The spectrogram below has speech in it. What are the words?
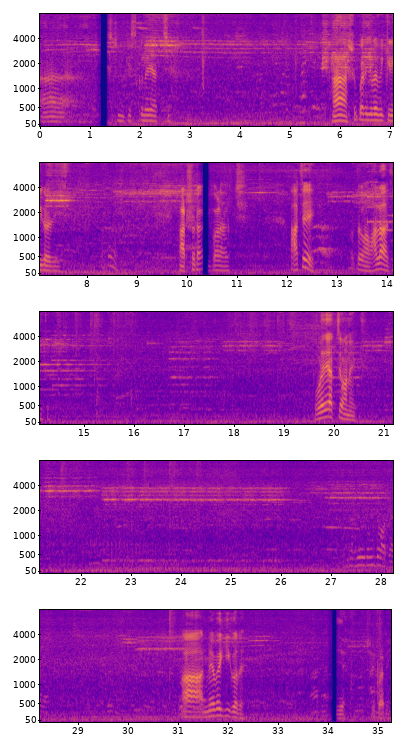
হ্যাঁ। স্কুলে যাচ্ছে। হ্যাঁ সুপারিগুলো বিক্রি করে দিয়েছি। আটশো টাকা পড়া হচ্ছে? আছে? ও তো ভালো আছে তো। পড়ে যাচ্ছে অনেক। নেবে কি করে? ইয়ে, সুপারি।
